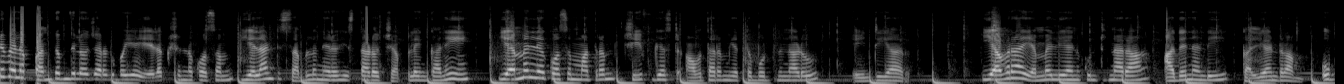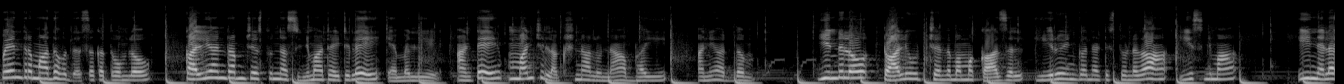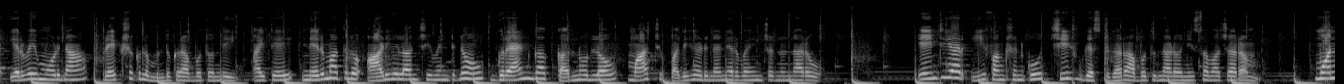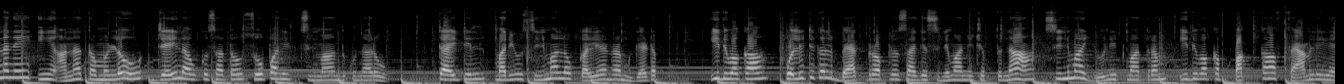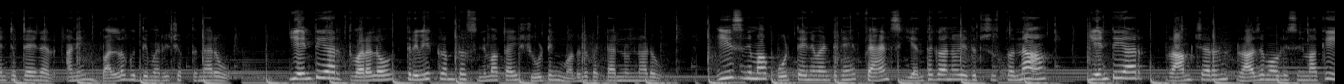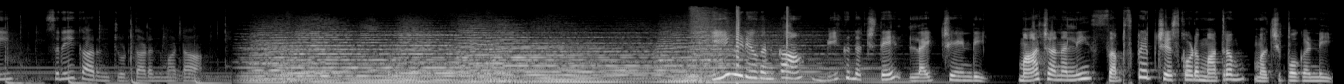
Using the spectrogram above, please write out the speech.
రెండు వేల పంతొమ్మిదిలో జరగబోయే ఎలక్షన్ల కోసం ఎలాంటి సభలు నిర్వహిస్తాడో చెప్పలేం కానీ ఎమ్మెల్యే కోసం మాత్రం చీఫ్ గెస్ట్ అవతారం ఎత్తబోతున్నాడు ఎన్టీఆర్. ఎవరా ఎమ్మెల్యే అనుకుంటున్నారా? అదేనండి కళ్యాణ్ రామ్. ఉపేంద్ర మాధవ్ దర్శకత్వంలో కళ్యాణ్ రామ్ చేస్తున్న సినిమా టైటిలే ఎమ్మెల్యే. అంటే మంచి లక్షణాలున్న అబ్బాయి అని అర్థం. ఇందులో టాలీవుడ్ చందమామ కాజల్ హీరోయిన్గా నటిస్తుండగా ఈ సినిమా ఈ నెల ఇరవై మూడున ప్రేక్షకుల ముందుకు రాబోతుంది. అయితే నిర్మాతలు ఆడియో లాంచ్ ఈవెంట్ను గ్రాండ్గా కర్నూలులో మార్చి పదిహేడున నిర్వహించనున్నారు. ఎన్టీఆర్ ఈ ఫంక్షన్కు చీఫ్ గెస్ట్గా రాబోతున్నాడు అని సమాచారం. మొన్ననే ఈ అన్న తమ్ముళ్ళు జైల్ అవకుసాతో సూపర్ హిట్ సినిమా అందుకున్నారు. టైటిల్ మరియు సినిమాలో కళ్యాణరామ్ గెటప్. ఇది ఒక పొలిటికల్ బ్యాక్ డ్రాప్లో సాగే సినిమా అని చెప్తున్నా సినిమా యూనిట్ మాత్రం ఇది ఒక పక్కా ఫ్యామిలీ ఎంటర్టైనర్ అని బల్లగుద్ది మరీ చెప్తున్నారు. ఎన్టీఆర్ త్వరలో త్రివిక్రమ్తో సినిమాకై షూటింగ్ మొదలుపెట్టానున్నాడు. ఈ సినిమా పూర్తయిన వెంటనే ఫ్యాన్స్ ఎంతగానో ఎదురుచూస్తున్నా ఎన్టీఆర్ రామ్ చరణ్ రాజమౌళి సినిమాకి శ్రీకారం చుడతాడనమాట ఈ వీడియో కనుక మీకు నచ్చితే లైక్ చేయండి. మా ఛానల్ని సబ్స్క్రైబ్ చేసుకోవడం మాత్రం మర్చిపోకండి.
